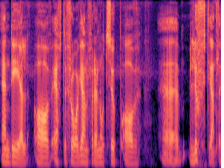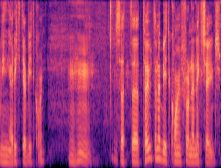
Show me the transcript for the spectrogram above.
en del av efterfrågan för den åts upp av eh, luft egentligen, inga riktiga bitcoin. Mm -hmm. Så att eh, ta ut en bitcoin från en exchange.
